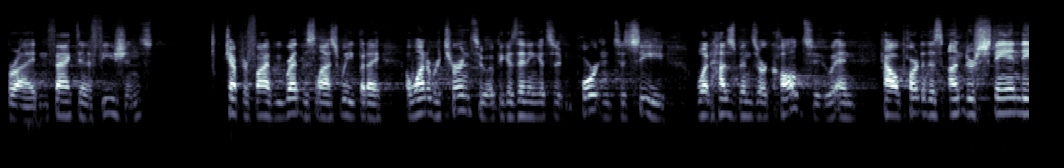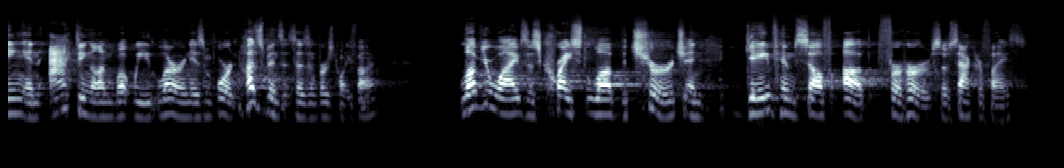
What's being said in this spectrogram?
bride. In fact, in Ephesians chapter 5, we read this last week, but I, I want to return to it because I think it's important to see what husbands are called to and how part of this understanding and acting on what we learn is important. Husbands, it says in verse 25. Love your wives as Christ loved the church and gave himself up for her. So sacrifice,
